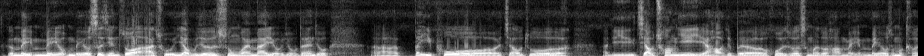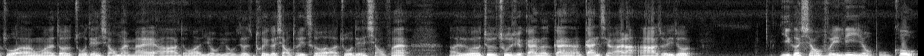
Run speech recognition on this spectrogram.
这个没没有没有事情做啊，除要不就是送外卖，有有的人就呃被迫叫做啊，你叫创业也好，就不或者说什么都好，没没有什么可做啊，我们都做点小买卖啊，对吧？有有就推个小推车啊，做点小贩。啊，就就出去干了干干起来了啊，所以就一个消费力又不够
